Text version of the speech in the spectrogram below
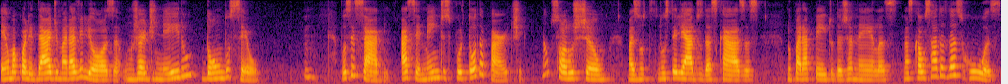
é uma qualidade maravilhosa, um jardineiro dom do céu. Você sabe, há sementes por toda parte, não só no chão, mas no, nos telhados das casas, no parapeito das janelas, nas calçadas das ruas,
